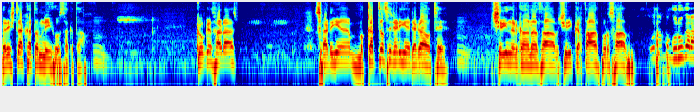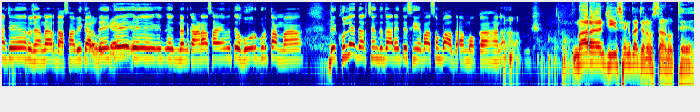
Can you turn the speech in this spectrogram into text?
ਰਿਸ਼ਤਾ ਖਤਮ ਨਹੀਂ ਹੋ ਸਕਦਾ। ਕਿਉਂਕਿ ਸਾਡਾ ਸਾਡੀਆਂ ਮੁਕੱਦਸ ਜਿਹੜੀਆਂ ਜਗ੍ਹਾ ਉੱਥੇ ਸ਼੍ਰੀ ਨਨਕਾਣਾ ਸਾਹਿਬ ਸ਼੍ਰੀ ਕਰਤਾਰਪੁਰ ਸਾਹਿਬ ਉਹ ਤਾਂ ਆਪਾਂ ਗੁਰੂ ਘਰਾਂ 'ਚ ਰੋਜ਼ਾਨਾ ਅਰਦਾਸਾਂ ਵੀ ਕਰਦੇ ਕਿ ਨਨਕਾਣਾ ਸਾਹਿਬ ਤੇ ਹੋਰ ਗੁਰਧਾਮਾਂ ਦੇ ਖੁੱਲੇ ਦਰਸ਼ਨ ਦਿਦਾਰੇ ਤੇ ਸੇਵਾ ਸੰਭਾਲ ਦਾ ਮੌਕਾ ਹੈ। ਨਾ ਮਹਾਰਾਜਾ ਰਣਜੀਤ ਸਿੰਘ ਦਾ ਜਨਮ ਸਥਾਨ ਉੱਥੇ ਆ।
